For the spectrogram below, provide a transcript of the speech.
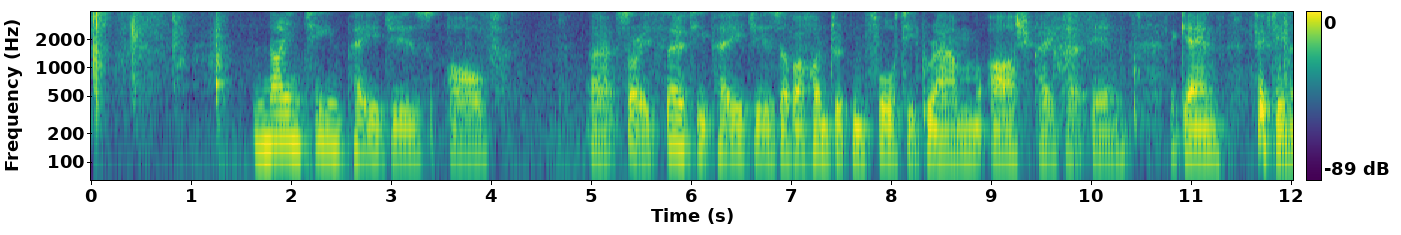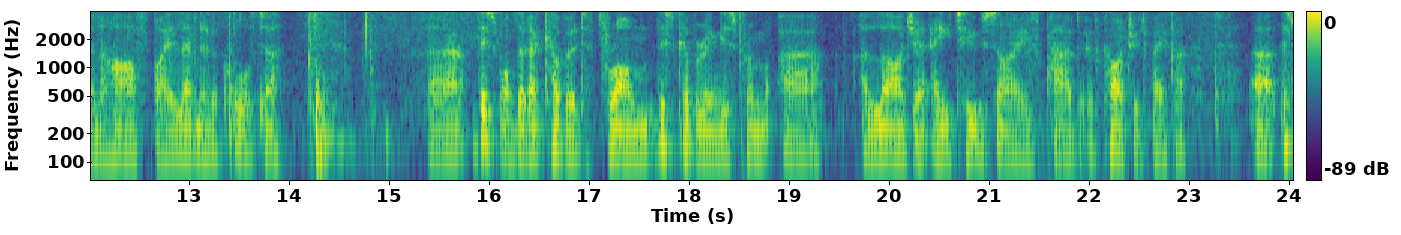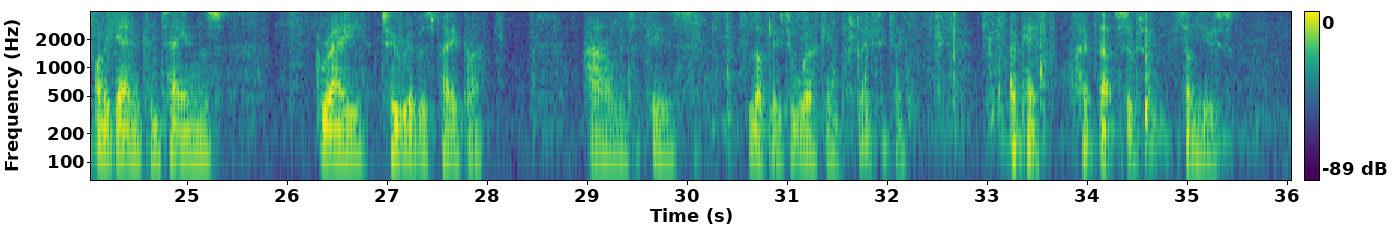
19 pages of, uh, sorry, 30 pages of 140 gram Arches paper in. Again, 15 and a half by 11 and a quarter. Uh, this one that I covered from, this covering is from uh, a larger A2 size pad of cartridge paper. Uh, this one again contains grey Two Rivers paper and is lovely to work in basically. Okay, I hope that's of some use.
